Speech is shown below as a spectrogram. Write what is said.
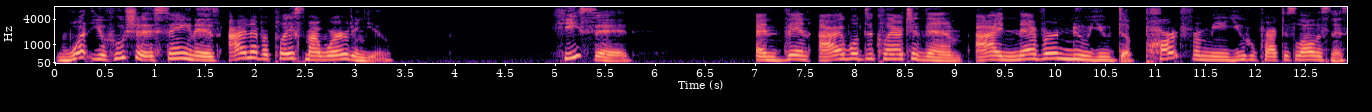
what Yahusha is saying is, I never placed my word in you. He said, and then I will declare to them, I never knew you. Depart from me, you who practice lawlessness.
